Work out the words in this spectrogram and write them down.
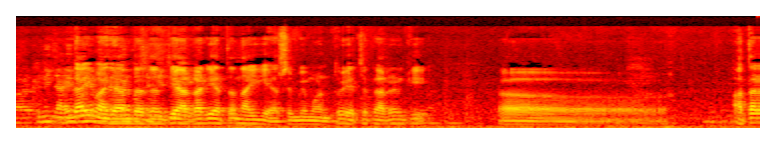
तुम्ही जाहीर नाही माझ्या अंदाजाने ती? आघाडी आता नाही आहे असं मी म्हणतो. याचं कारण की आता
